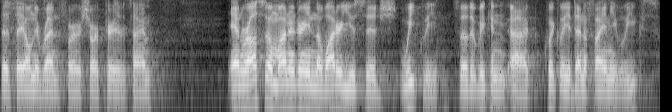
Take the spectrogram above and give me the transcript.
that they only run for a short period of time. And we're also monitoring the water usage weekly so that we can uh, quickly identify any leaks.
